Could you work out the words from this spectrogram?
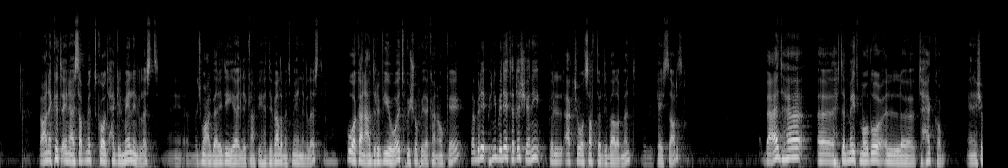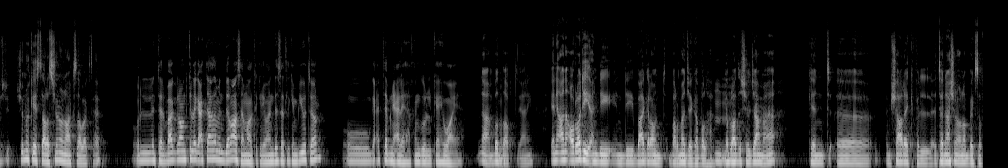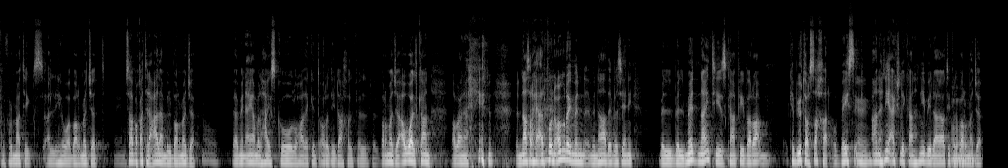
فأنا كنت يعني I submit code حق ال mailing list يعني المجموعة البريدية اللي كان فيها development mailing list هو كان عاد review it ويشوف إذا كان okay فبديت هني بديت أدش يعني في ال actual software development بال KStars بعدها آه، اهتميت موضوع التحكم. يعني شفت شنو KStars شنو ناقصة وقتها؟ وانت ال background كله قاعد تاخذه من الدراسة مالتك اللي هو هندسة الكمبيوتر وقاعد تبني عليها خلينا نقول كهواية. نعم بالضبط يعني. يعني أنا already عندي عندي background برمجة قبلها. مم. قبل ادش الجامعة كنت آه، مشارك في ال International Olympics of Informatics اللي هو برمجة يعني مسابقة العالم بالبرمجة. فمن أيام ال high school وهذا كنت already داخل في البرمجة. أول كان طبعا الحين الناس راح يعرفون عمري من من هذا بس يعني بال بال mid 90s كان في برا كمبيوتر صخر و BASIC إيه. أنا هني actually كان هني بداياتي في أوه. البرمجة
